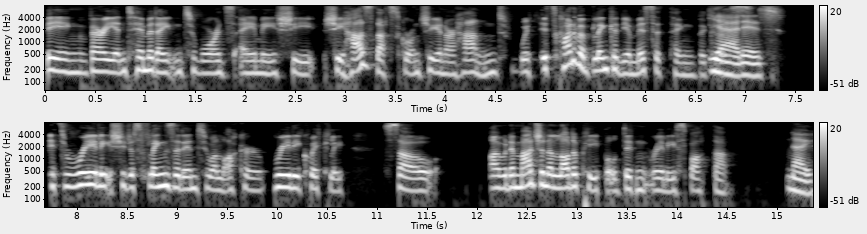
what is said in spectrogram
being very intimidating towards Amy, she she has that scrunchie in her hand. Which it's kind of a blink and you miss it thing because Yeah, it is. It's really she just flings it into a locker really quickly. So I would imagine a lot of people didn't really spot that. No.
